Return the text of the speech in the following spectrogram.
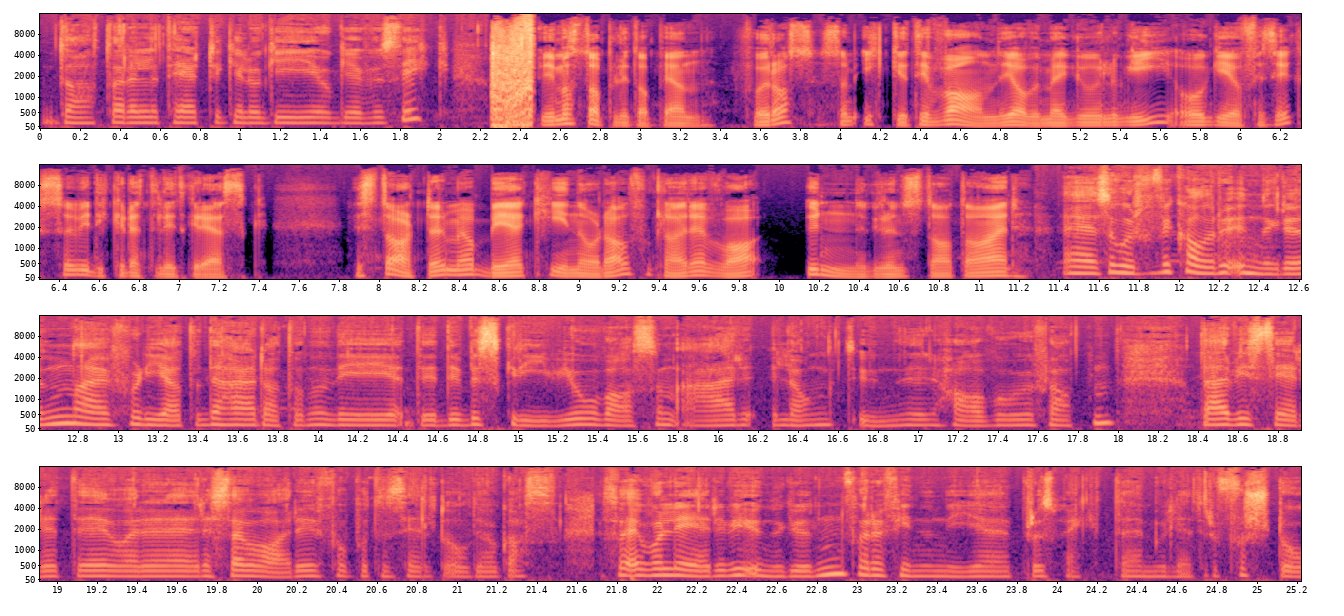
data relatert til geologi og geofysikk. Vi må stoppe litt opp igjen. For oss som ikke til vanlig jobber med geologi og geofysikk, så virker dette litt gresk. Vi starter med å be Kine Årdal forklare hva undergrunnsdata er. Så hvorfor vi kaller det undergrunnen, er fordi at det her dataene de, de, de, beskriver jo hva som er langt under havoverflaten. Der vi ser etter våre reservoarer for potensielt olje og gass. Så evaluerer vi undergrunnen for å finne nye prospektmuligheter og forstå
